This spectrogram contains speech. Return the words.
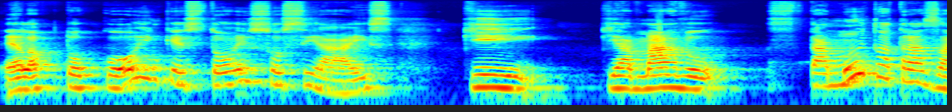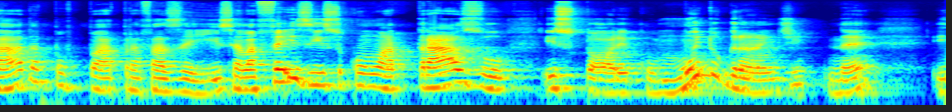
Ela tocou em questões sociais que, que a Marvel está muito atrasada para fazer isso. Ela fez isso com um atraso histórico muito grande, né? E,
